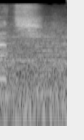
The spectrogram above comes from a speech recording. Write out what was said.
Let's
